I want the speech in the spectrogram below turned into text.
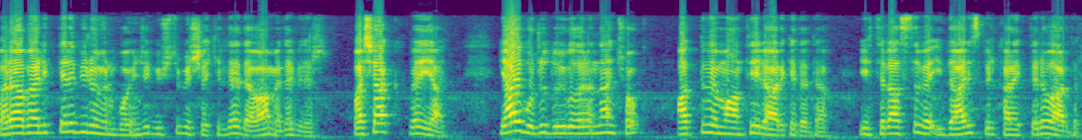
Beraberlikleri bir ömür boyunca güçlü bir şekilde devam edebilir. Başak ve Yay Yay burcu duygularından çok aklı ve mantığıyla hareket eder. İhtiraslı ve idealist bir karakteri vardır.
